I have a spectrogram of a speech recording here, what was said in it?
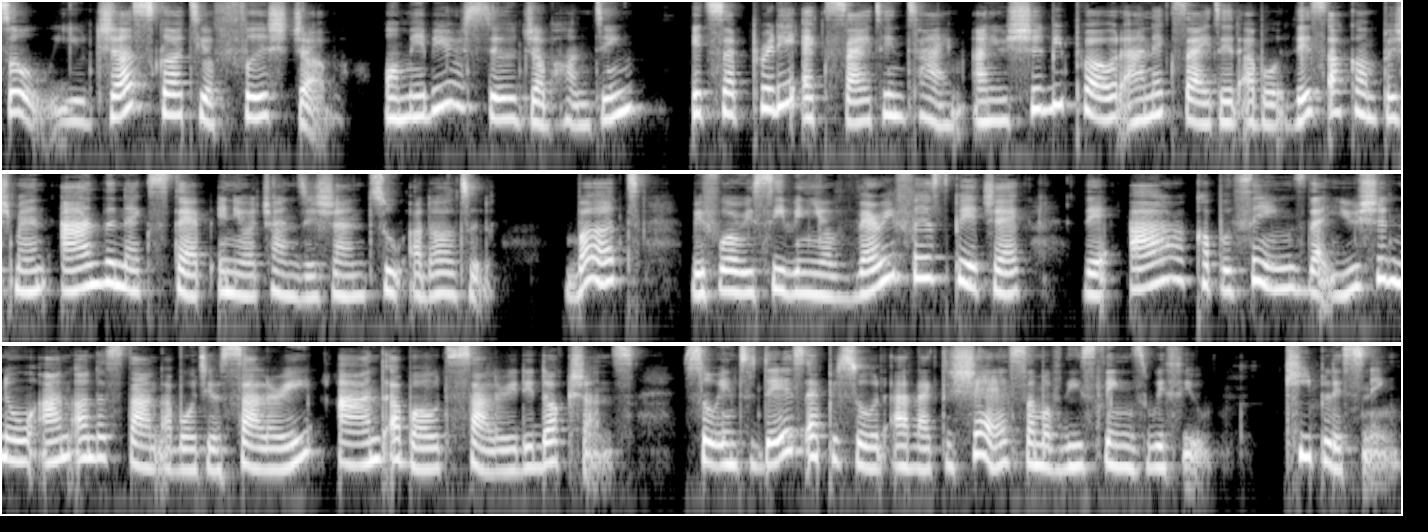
So, you just got your first job, or maybe you're still job hunting. It's a pretty exciting time, and you should be proud and excited about this accomplishment and the next step in your transition to adulthood. But before receiving your very first paycheck, there are a couple things that you should know and understand about your salary and about salary deductions. So, in today's episode, I'd like to share some of these things with you. Keep listening.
